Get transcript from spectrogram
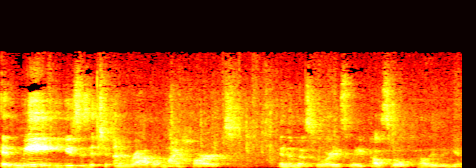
In me, he uses it to unravel my heart in the most glorious way possible. Hallelujah.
